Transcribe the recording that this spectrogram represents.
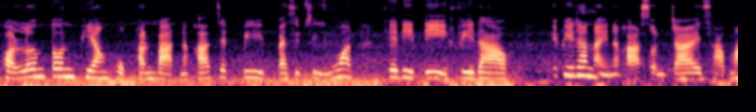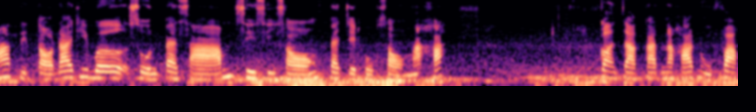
ผ่อนเริ่มต้นเพียง 6,000 บาทนะคะ 7 ปี 84 งวด เครดิตดี ฟรีดาวพี่ๆท่านไหนนะคะ สนใจสามารถติดต่อได้ที่เบอร์ 0834428762 นะคะ ก่อนจากกันนะคะ หนูฝาก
